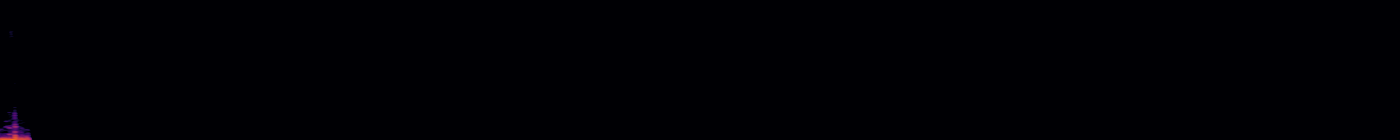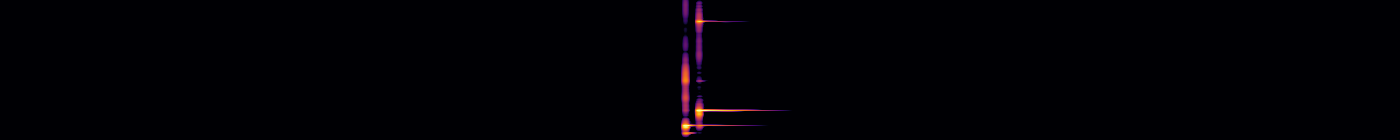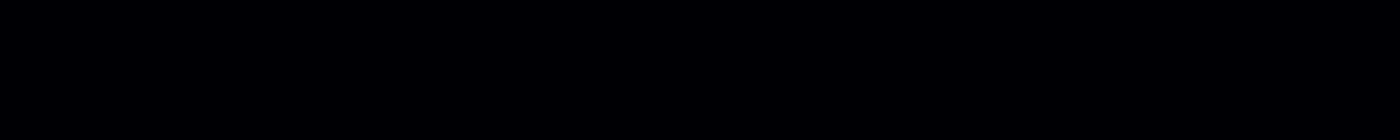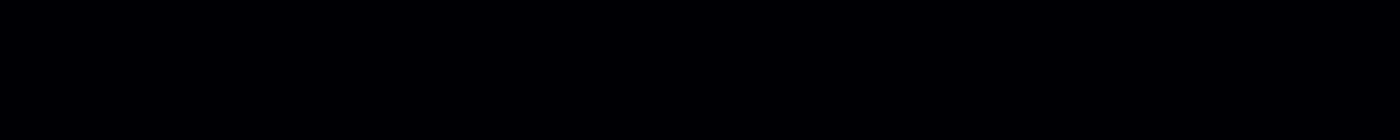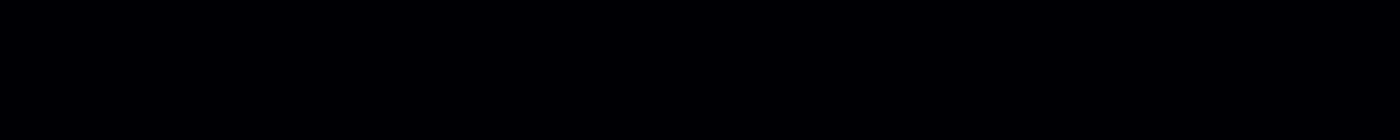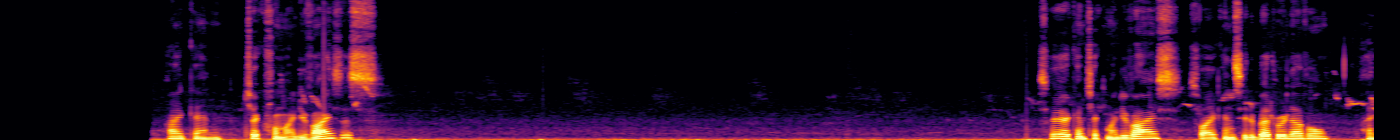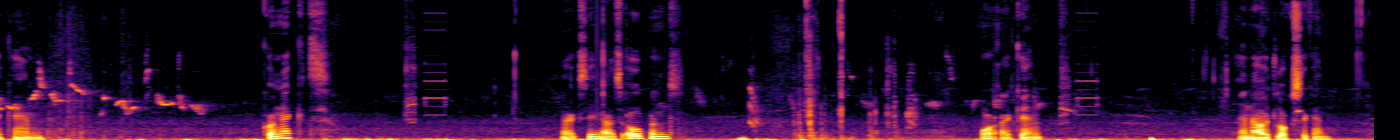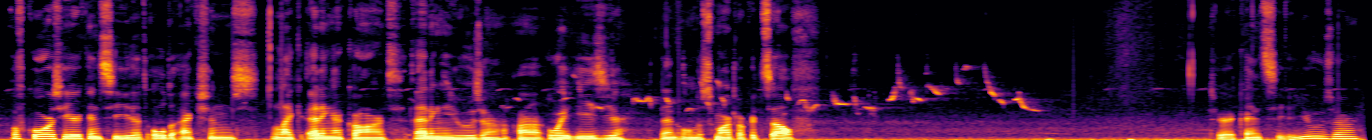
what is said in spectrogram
I can check for my devices. So here I can check my device, so I can see the battery level. I can connect. Like see now it's opened. Or I can and now it locks again. Of course here you can see that all the actions like adding a card, adding a user are way easier than on the smart lock itself. Here I can see a user,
